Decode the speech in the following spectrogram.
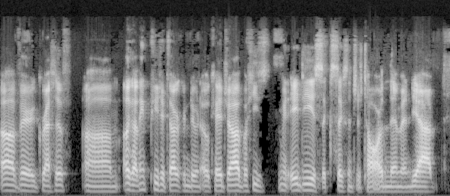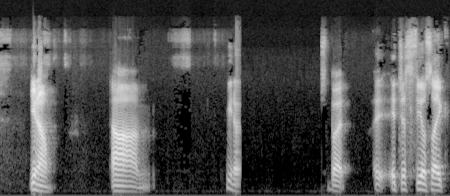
uh, very aggressive. Um, like I think PJ Tucker can do an okay job, but he's I mean AD is six six inches taller than them, and yeah, you know, um, you know, but it, it just feels like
